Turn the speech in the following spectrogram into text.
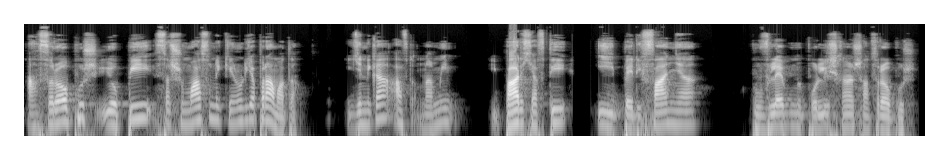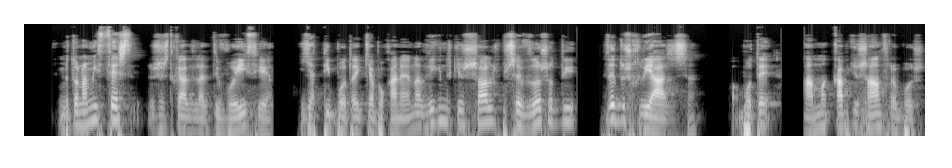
ανθρώπους οι οποίοι θα σου μάθουν καινούργια πράγματα. Γενικά αυτό. Να μην υπάρχει αυτή η υπερηφάνεια που βλέπουμε πολύ συχνά στους ανθρώπους με το να μην θες ουσιαστικά δηλαδή τη βοήθεια για τίποτα και από κανένα, δείχνεις και στους άλλους ψευδό ότι δεν τους χρειάζεσαι. Οπότε, άμα κάποιος άνθρωπος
